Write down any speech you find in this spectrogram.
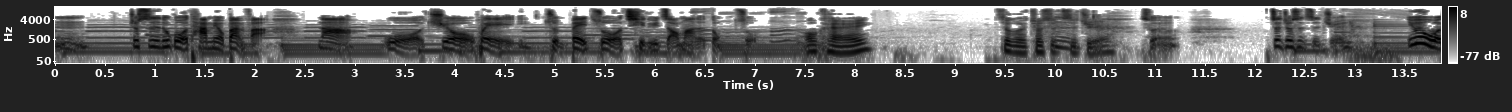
嗯，就是如果他没有办法，那我就会准备做骑驴找马的动作。OK，这个就是直觉。嗯，所以这就是直觉，因为我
